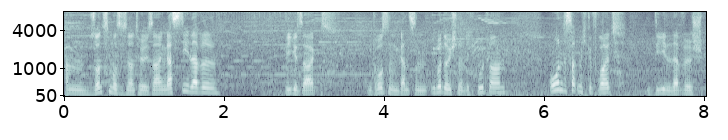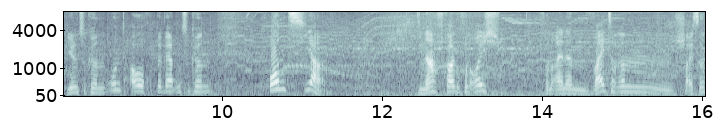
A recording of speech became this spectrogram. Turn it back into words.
ansonsten muss ich natürlich sagen, dass die Level, wie gesagt, im Großen und Ganzen überdurchschnittlich gut waren. Und es hat mich gefreut, die Level spielen zu können und auch bewerten zu können. Und ja, die Nachfrage von euch von einem weiteren, scheiße,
